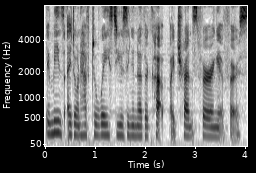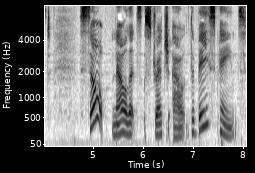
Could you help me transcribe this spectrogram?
It means I don't have to waste using another cup by transferring it first. So now let's stretch out the base paint.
